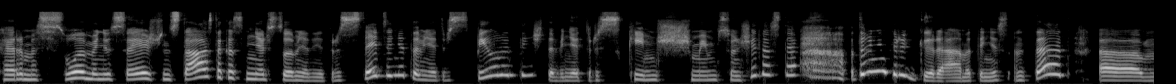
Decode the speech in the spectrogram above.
hermes somiņu sēž un stāsta, kas viņai ir somiņa. Viņai tur ir stedziņa, tad viņai tur ir spilventiņš, tad viņai tur ir skimšmims un šitas te. Un tad viņai tur ir grāmatiņas. Un tad um,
